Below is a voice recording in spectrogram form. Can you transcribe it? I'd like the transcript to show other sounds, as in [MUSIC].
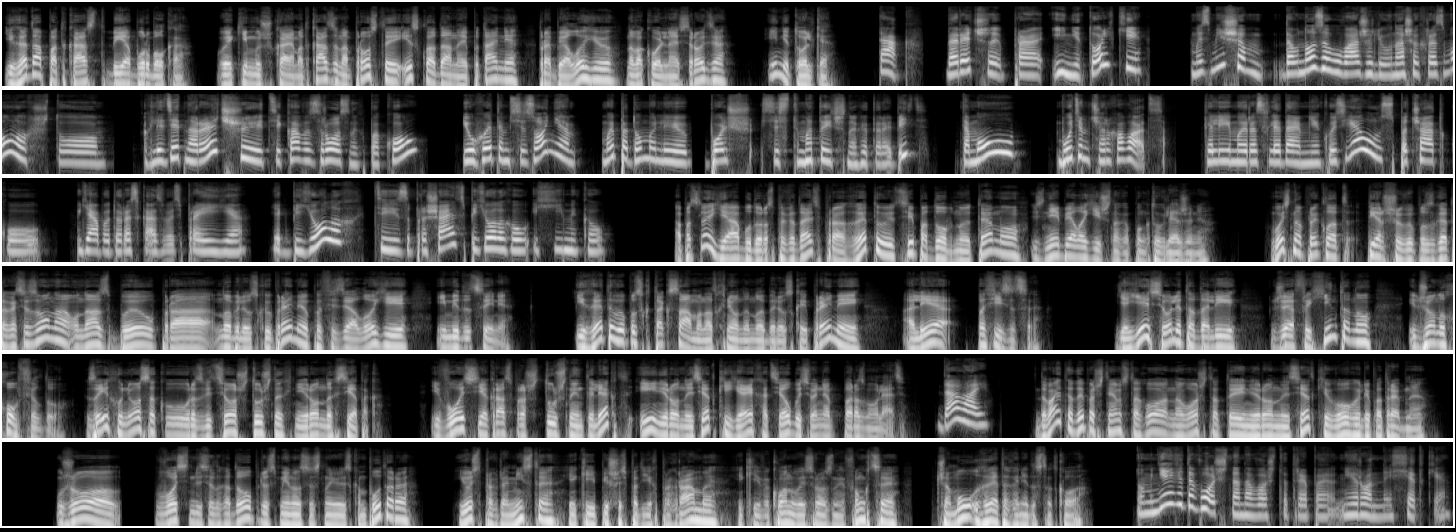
І гэта падкаст біябурбалка, у якім мы шукаем адказы на простыя і складаныя пытанні пра біялогію, навакольнае асяроддзе і не толькі. Так, дарэчы, пра і не толькі мы з мішам даўно заўважылі ў нашых размовах, што глядзець на рэчы цікава з розных бакоў і ў гэтым сезоне мы падумалі больш сістэматычна гэта рабіць Таму будзем чаргавацца. Калі мы разглядаем нейкую з'яву спачатку я буду расказваць пра яе як біёлаг ці запрашаюць біёлагаў і хімікаў. А пасля я буду распавядаць пра гэтую ці падобную тэму з небіялагічнага пункту гледжання. Вось напрыклад першы выпуск гэтага сезона у нас быў пра нобелеўскую прэмію па фізіялогіі і медыцыне І гэты выпуск таксама натхнёны нобелеўскай прэміяй, але па фізіцы. Яе сёлета далі Джефры Хінтону і Джону Хопфілду за іх унёсак у развіццё штучных нейронных сетак. І вось якраз пра штучны інтэлект і нейронныя сеткі я і хацеў бы сёння паразмаўляць. Давай. Давай тады пачнем з таго, навошта ты нейронныя сеткі ўвогуле патрэбныя. Ужо 80 гадоў плюс-мінус існуюць кампутары, ёсць праграмісты якія пішуць пад іх праграмы якія выконваюць розныя функцыі. Чаму гэтага недастаткова? Ну мне відавочна навошта трэба нейронныя сеткі.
